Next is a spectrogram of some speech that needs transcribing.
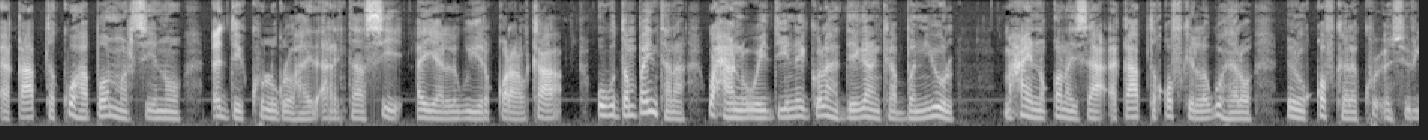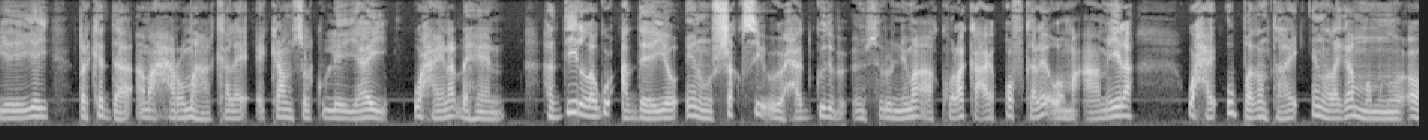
ciqaabta ku habboon marsiino ciddii ku lug lahayd. Arrintaasi ayaa lagu yidhi qoraalka ugu dambayntana waxaannu weydiinay golaha deegaanka banyuul. Maxay noqonaysaa ciqaabta qofkii lagu helo inuu qof kale ku cunsuriyeeyey barkadda ama xarumaha kale ee counsilku leeyahay? Waxayna dhaheen haddii lagu caddeeyo inuu shaqsi uu xadgudub cunsurinimo ah kula kacay qof kale oo macaamiila waxay u badan tahay in laga mamnuuco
